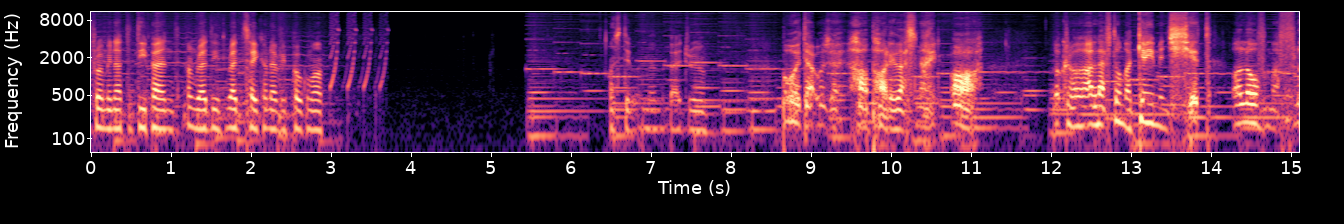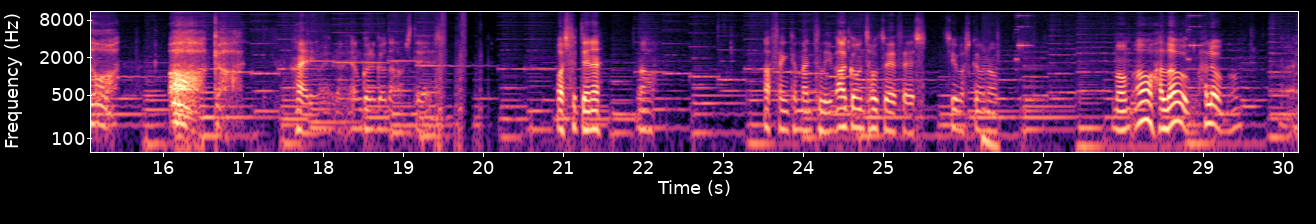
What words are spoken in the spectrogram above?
Throw me in at the deep end. I'm ready. Red take on every Pokemon. Do it in the bedroom. Boy, that was a hard party last night. Oh, look at all, I left all my gaming shit all over my floor. Oh, God. Anyway, right, I'm gonna go downstairs. What's for dinner? Oh. I think I'm meant to leave. I'll go and talk to her first. See what's going on. Mum. Oh, hello. Hello, Mum. Uh,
